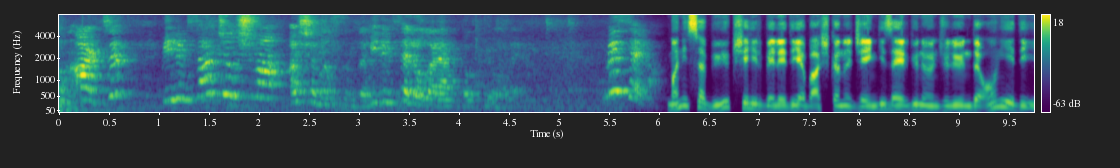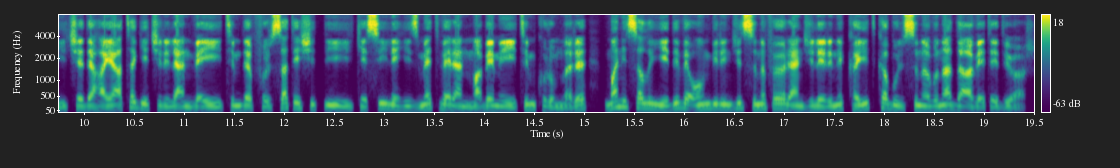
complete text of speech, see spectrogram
Son artık bilimsel çalışma aşamasında, bilimsel olarak bakıyor olaya. Mesela Manisa Büyükşehir Belediye Başkanı Cengiz Ergün öncülüğünde 17 ilçede hayata geçirilen ve eğitimde fırsat eşitliği ilkesiyle hizmet veren MABEM Eğitim Kurumları, Manisalı 7 ve 11. sınıf öğrencilerini kayıt kabul sınavına davet ediyor.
